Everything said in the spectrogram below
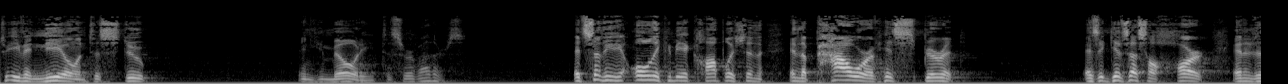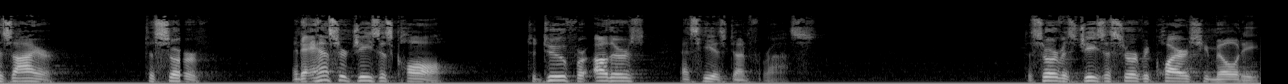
to even kneel and to stoop in humility to serve others. It's something that only can be accomplished in in the power of His Spirit as it gives us a heart and a desire to serve and to answer Jesus' call to do for others as he has done for us. To serve as Jesus served requires humility.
